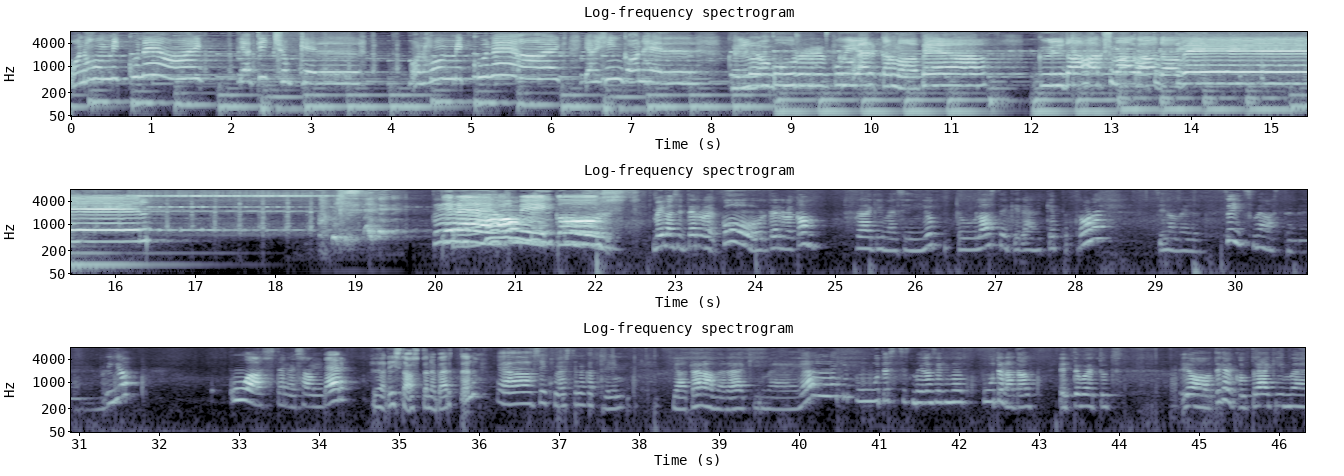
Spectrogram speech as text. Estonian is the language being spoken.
on hommikune aeg ja tiksub kell. on hommikune aeg ja hing on hell. küll on kurb, kui ärkama pea, küll tahaks magada veel. tere hommikust! meil on siin terve koor, terve kamp, räägime siin juttu lastekirjanik Epp Petrone. siin on meil seitsmeaastane Maria, kuueaastane Sander üheteistaastane Pärtel. ja seitsmeaastane Katrin. ja täna me räägime jällegi puudest, sest meil on selline puudenädal ette võetud. ja tegelikult räägime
